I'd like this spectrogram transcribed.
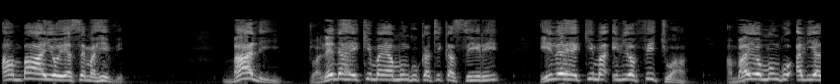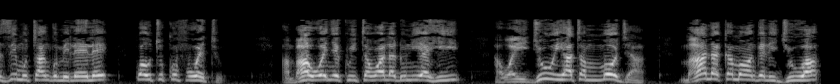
ambayo yasema hivi. Bali twanena hekima ya mungu katika siri ile hekima iliyofichwa ambayo mungu aliazimu tangu milele kwa utukufu wetu ambao wenye kuitawala dunia hii hawaijui hata mmoja maana kama wangelijua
